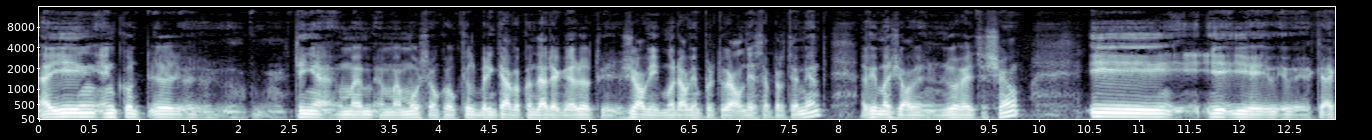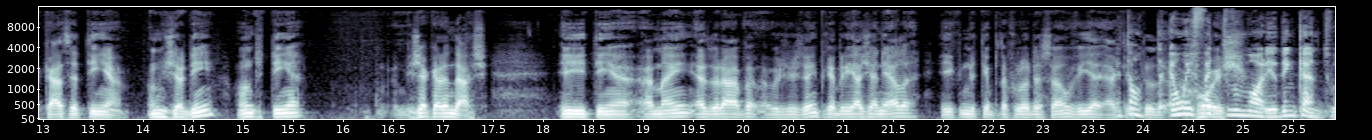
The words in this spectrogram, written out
Aí tinha uma, uma moça com que ele brincava quando era garoto, jovem, morava em Portugal nesse apartamento. Havia uma jovem no reitação e, e, e a casa tinha um jardim onde tinha jacarandás. E tinha a mãe adorava o jardim porque abria a janela e no tempo da floração via aquilo então, tudo é um efeito de memória, de encanto,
